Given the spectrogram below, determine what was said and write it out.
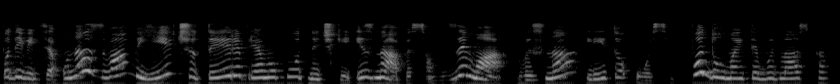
Подивіться, у нас з вами є чотири прямокутнички із написом Зима, весна, літо, осінь. Подумайте, будь ласка.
